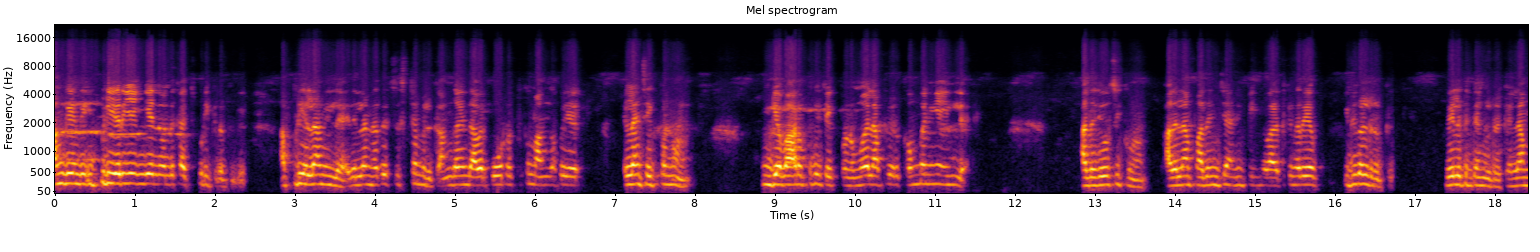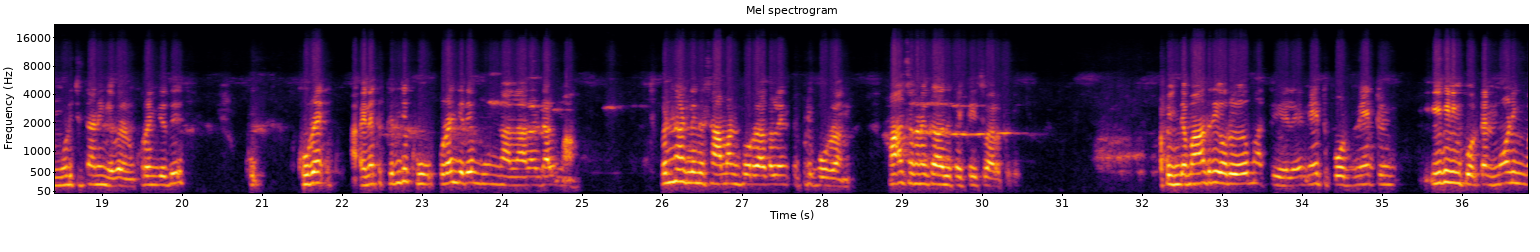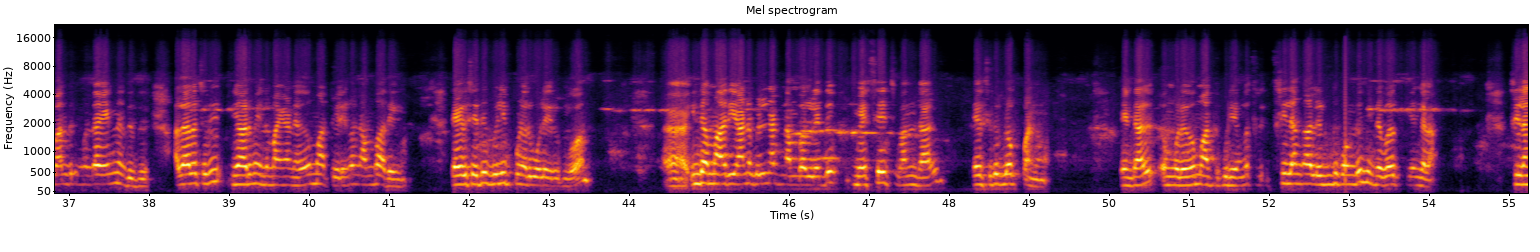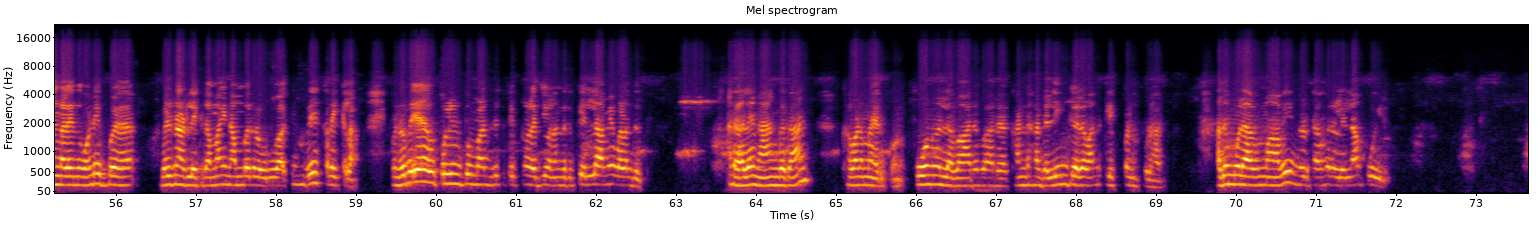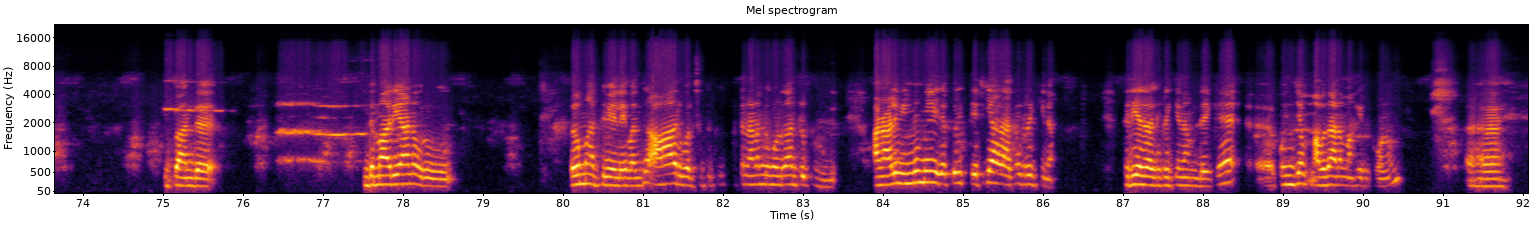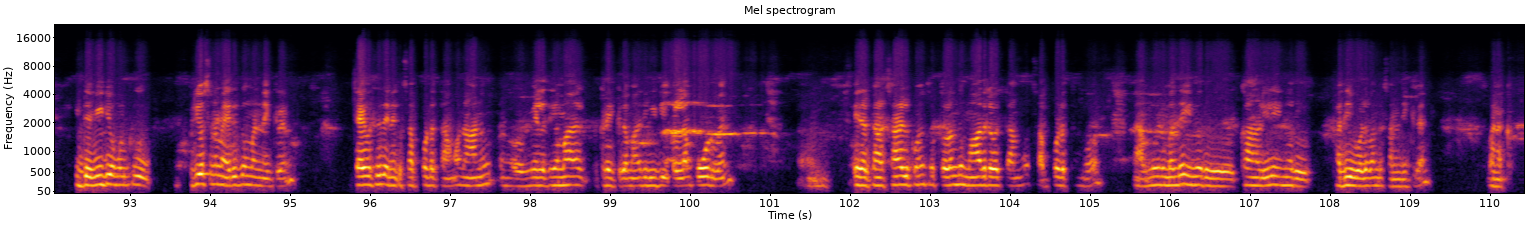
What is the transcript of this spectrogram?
அங்க இருந்து இப்படி எறிய இங்க இருந்து வந்து கட்சி பிடிக்கிறதுக்கு. அப்படி எல்லாம் இல்ல. இதெல்லாம் நிறைய சிஸ்டம் இருக்கு. அங்க இருந்து அவர் போடுறதுக்கும் அங்க போய் எல்லாம் செக் பண்ணணும். இங்க வாரத்துக்கு செக் பண்ணணும். முதல்ல அப்படி ஒரு கம்பெனியே இல்ல. அதை யோசிக்கணும். அதெல்லாம் பதிஞ்சு அனுப்பி இங்க வரதுக்கு நிறைய இதுகள் இருக்கு. வேலை திட்டங்கள் இருக்கு. எல்லாம் முடிச்சு தான் நீங்க வரணும் குறைஞ்சது? கு- குறை எனக்கு தெரிஞ்சு கு- குறைஞ்சதே மூணு நாலு நாலு வெளிநாட்டுல இந்த சாமான் போடுறாங்க எப்படி போடுறாங்க? மாச அது பேக்கேஜ் வரதுக்கு அப்ப இந்த மாதிரி ஒரு ஏமாத்து வேலை நேற்று போட்டு நேற்று ஈவினிங் போட்டேன் மார்னிங் வந்துருந்தா என்னது இது? அதால சொல்லி யாருமே இந்த மாதிரியான ஏமாத்து வேலைகள் நம்பாதீங்க. தயவு செய்து விழிப்புணர்வோட இருங்கோ. இந்த மாதிரியான வெளிநாட்டு நம்பர்ல இருந்து மெசேஜ் வந்தால் பேசுறது பிளாக் பண்ணுங்க என்றால் உங்களை ஏமாற்றக்கூடியவங்க ஸ்ரீலங்கால இருந்து கொண்டும் இந்த ஒர்க் இயங்கலாம். ஸ்ரீலங்கால இருந்து கொண்டு இப்ப வெளிநாட்டுல இருக்கிற மாதிரி நம்பர்களை உருவாக்கி நிறைய கரைக்கலாம். இப்ப நிறைய தொழில்நுட்பம் வளர்ந்துருக்கு டெக்னாலஜி வளர்ந்துருக்கு எல்லாமே வளர்ந்துருக்கு. அதனால நாங்க தான் கவனமா இருக்கணும். போன்ல வார வார கண்ட கண்ட லிங்களை வந்து கிளிக் பண்ணக்கூடாது. அது மூலமாவே எங்களோட தகவல்கள் எல்லாம் போயிடும். இப்ப அந்த இந்த மாதிரியான ஒரு ஏமாத்து வேலையை வந்து ஆறு வருஷத்துக்கு கிட்ட நடந்து கொண்டுதான் இருக்குது ஆனாலும் இன்னுமே இதை பற்றி தெரியாதாக்கள் இருக்கணும். தெரியாதாக்கள் இருக்கணும்ன்றக்க கொஞ்சம் அவதானமாக இருக்கணும். இந்த வீடியோ உங்களுக்கு பிரயோசனமா இருக்கும்னு நினைக்கிறேன். தயவு செய்து எனக்கு சப்போர்ட்டை தாங்க. நானும் மேலதிகமாக மேலதிகமா கிடைக்கிற மாதிரி வீடியோக்கள்லாம் போடுவேன். இதற்கான சேனலுக்கு வந்து தொடர்ந்து மாதிரவை தாங்க சப்போர்ட் தாங்க நான் மீண்டும் வந்து இன்னொரு காணொலியில் இன்னொரு பதிவோடு வந்து சந்திக்கிறேன். வணக்கம்.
